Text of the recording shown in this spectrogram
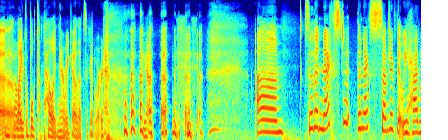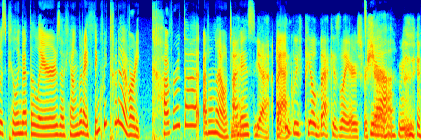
uh, Compelling. likable, compelling. There we go. That's a good word. Yeah. Um, so the next the next subject that we had was peeling back the layers of Hyung, but I think we kind of have already covered that. I don't know. Do you I, guys? yeah, Yeah. I think we've peeled back his layers for sure. Yeah. I mean,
